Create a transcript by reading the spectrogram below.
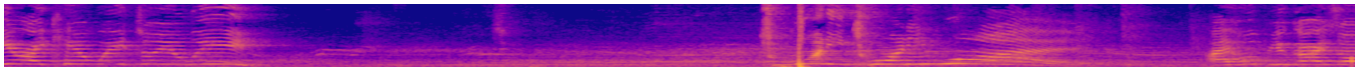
year. I can't wait till you leave. 2021. I hope you guys all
